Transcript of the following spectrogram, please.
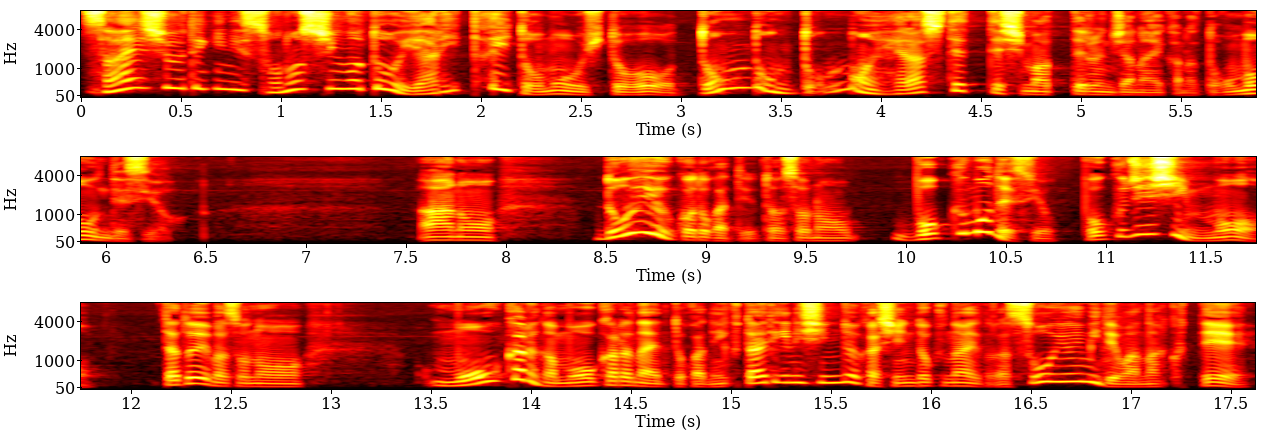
最終的にその仕事をやりたいと思う人をどんどんどんどん減らしてってしまってるんじゃないかなと思うんですよ。あのどういうことかというとその僕もですよ僕自身も例えばその儲かるか儲からないとか肉体的にしんどいかしんどくないとかそういう意味ではなくて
